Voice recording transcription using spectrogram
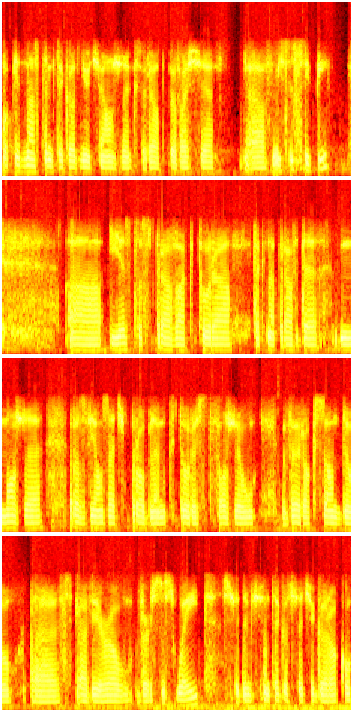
po 15 tygodniu ciąży, które odbywa się w Mississippi. Jest to sprawa, która tak naprawdę może rozwiązać problem, który stworzył wyrok sądu e, w sprawie Roe vs. Wade z 1973 roku.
